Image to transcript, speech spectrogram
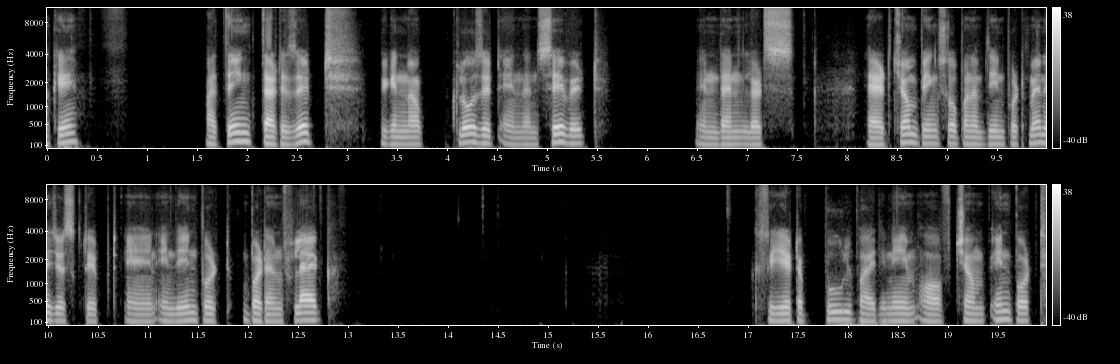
okay? I think that is it. We can now close it and then save it. And then let's add jumping so open up the input manager script and in the input button flag create a bool by the name of jump input.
